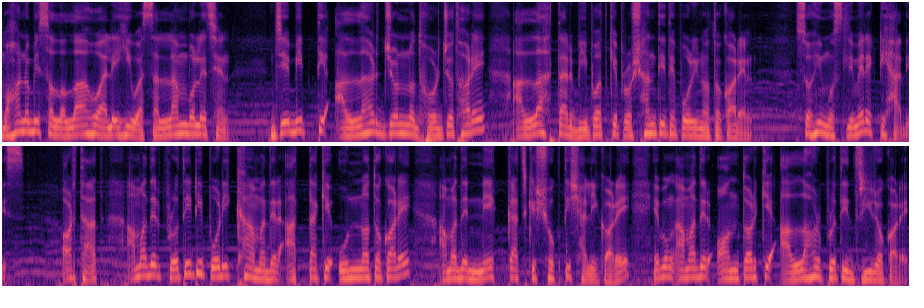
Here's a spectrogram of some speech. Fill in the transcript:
মহানবী সাল্লাল্লাহু আলহি ওয়াসাল্লাম বলেছেন যে ব্যক্তি আল্লাহর জন্য ধৈর্য ধরে, আল্লাহ তার বিপদকে প্রশান্তিতে পরিণত করেন। সহি মুসলিমের একটি হাদিস। অর্থাৎ, আমাদের প্রতিটি পরীক্ষা আমাদের আত্মাকে উন্নত করে, আমাদের নেক কাজকে শক্তিশালী করে এবং আমাদের অন্তরকে আল্লাহর প্রতি দৃঢ় করে।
